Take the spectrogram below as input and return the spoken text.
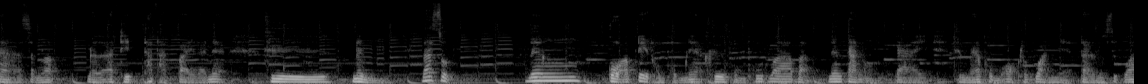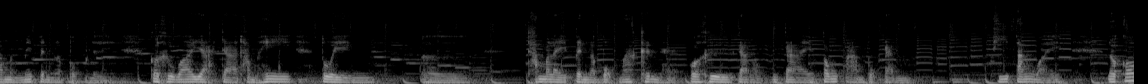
นาสำหรับเอ่ออาทิตย์ถัดไปแล้วเนี่ย คือ 1. ล่าสุดเรื่องโกอัปเดตของผมเนี่ยคือผมพูดว่าแบบเรื่องการออกกำลังกาย ถึงแม้ผมออกทุกวันเนี่ยแต่รู้สึกว่ามันไม่เป็นระบบเลย ก็คือว่าอยากจะทำให้ตัวเองเออ ทำอะไรเป็นระบบมากขึ้นนะฮะก็คือการออกกำลังกายต้องตามโปรแกรมที่ตั้งไว้ แล้วก็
